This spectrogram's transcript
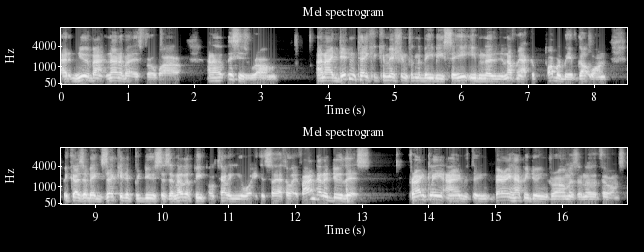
I knew about none about this for a while, and I thought this is wrong. And I didn't take a commission from the BBC, even though enough me I could probably have got one because of executive producers and other people telling you what you could say. I thought if I'm going to do this, frankly, I was doing very happy doing dramas and other films.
